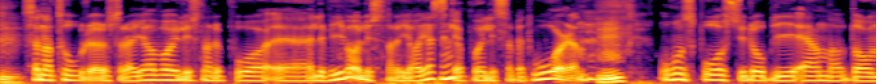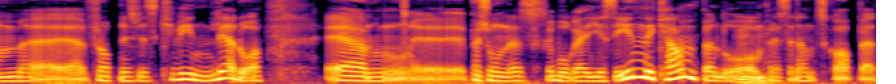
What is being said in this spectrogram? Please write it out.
Mm. Senatorer och sådär. Jag var ju lyssnade på, eh, eller vi var och lyssnade, jag och Jessica, på Elizabeth Warren. Mm. Och hon spås ju då bli en av de eh, förhoppningsvis kvinnliga då, eh, personer som ska våga ge sig in i kampen då om Mm. presidentskapet.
